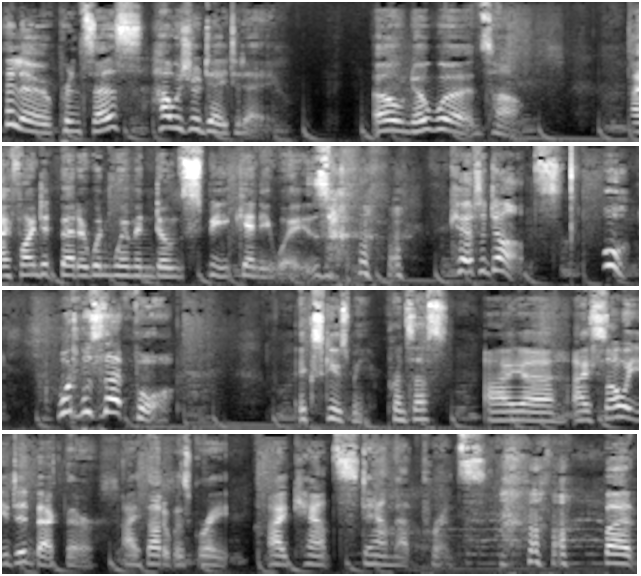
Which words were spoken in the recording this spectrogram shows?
Hello, Princess. How was your day today? Oh, no words, huh? I find it better when women don't speak anyways. Care to dance? Oh, what was that for? Excuse me, princess. I, uh, I saw what you did back there. I thought it was great. I can't stand that prince. but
